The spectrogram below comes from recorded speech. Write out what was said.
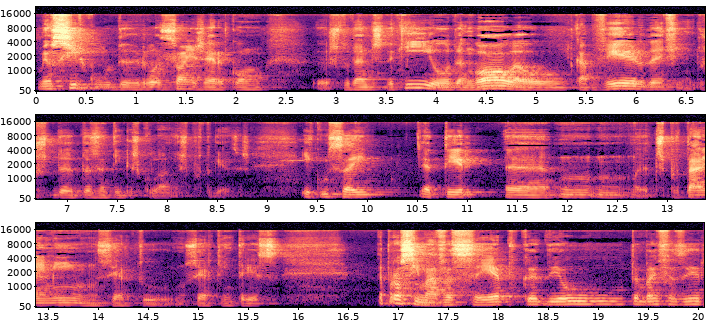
o meu círculo de relações era com eh, estudantes daqui, ou de Angola, ou de Cabo Verde, enfim, dos, de, das antigas colónias portuguesas. E comecei a ter, uh, um, um, a despertar em mim um certo, um certo interesse Aproximava-se a época de eu também fazer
